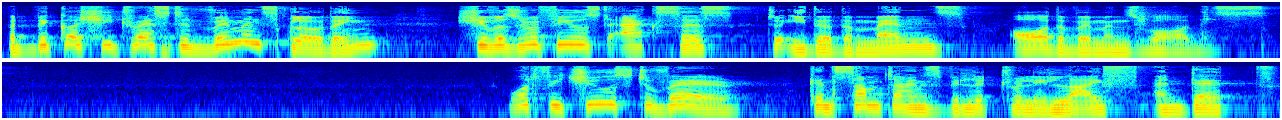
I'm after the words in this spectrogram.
but because she dressed in women's clothing, she was refused access to either the men's or the women's wards. What we choose to wear can sometimes be literally life and death.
